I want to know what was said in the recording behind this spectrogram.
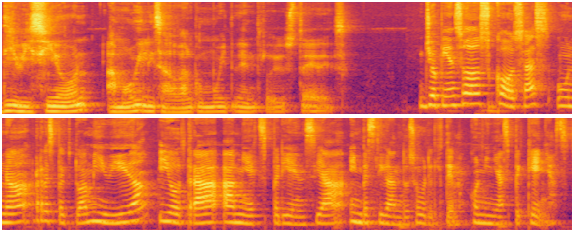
división ha movilizado algo muy dentro de ustedes? Yo pienso dos cosas, una respecto a mi vida y otra a mi experiencia investigando sobre el tema con niñas pequeñas.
